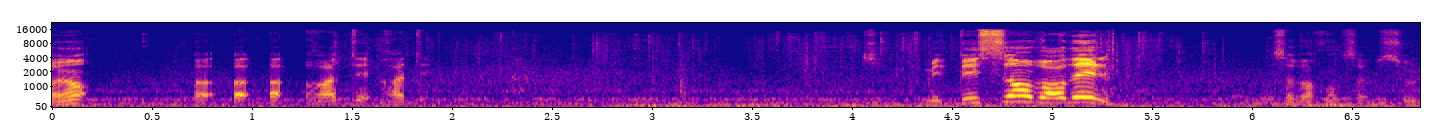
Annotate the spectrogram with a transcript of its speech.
Oh non Ah ah ah, raté, raté. Mais descends, bordel Oh, Ça par contre, ça me saoule.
